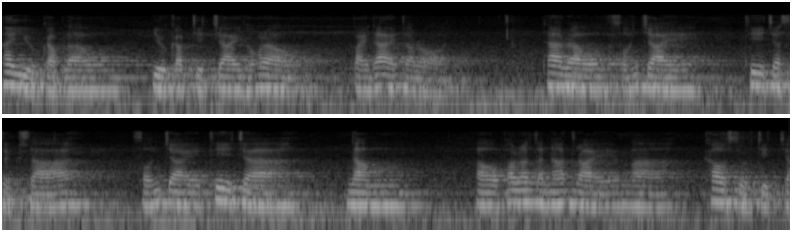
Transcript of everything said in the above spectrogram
ให้อยู่กับเรา อยู่กับจิตใจของเราไปได้ตลอด ถ้าเราสนใจที่จะศึกษา สนใจที่จะนำเอาพระรัตนตรัยมาเข้าสู่จิตใจ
